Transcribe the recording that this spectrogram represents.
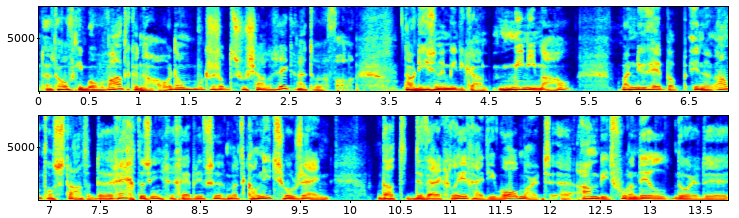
het hoofd niet boven water kunnen houden, dan moeten ze op de sociale zekerheid terugvallen. Nou, die is in Amerika minimaal. Maar nu hebben in een aantal staten de rechters ingegrepen. Die gezegd, het kan niet zo zijn dat de werkgelegenheid die Walmart uh, aanbiedt voor een deel door de,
